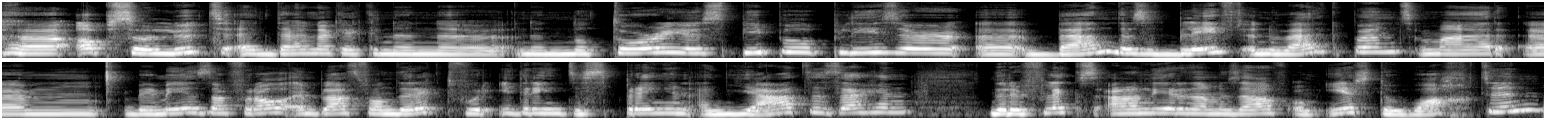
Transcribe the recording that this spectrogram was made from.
Uh, absoluut. Ik denk dat ik een, uh, een notorious people pleaser uh, ben. Dus het blijft een werkpunt. Maar um, bij mij is dat vooral in plaats van direct voor iedereen te springen en ja te zeggen, de reflex aanleren aan mezelf om eerst te wachten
